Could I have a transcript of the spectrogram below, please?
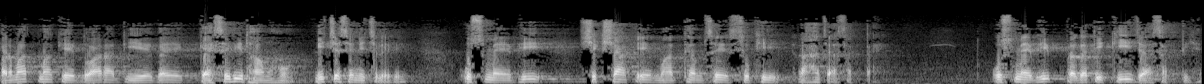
परमात्मा के द्वारा दिए गए कैसे भी धाम हो, नीचे से निचले भी, उसमें भी शिक्षा के माध्यम से सुखी रहा जा सकता है। उसमें भी प्रगति की जा सकती है।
